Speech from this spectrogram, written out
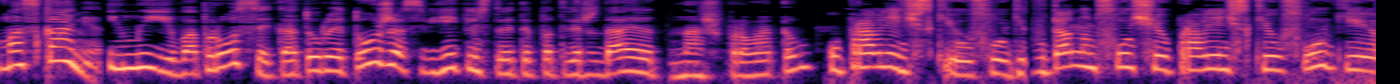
мазками иные вопросы, которые тоже свидетельствуют и подтверждают нашу правоту. Управленческие услуги. В данном случае управленческие услуги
